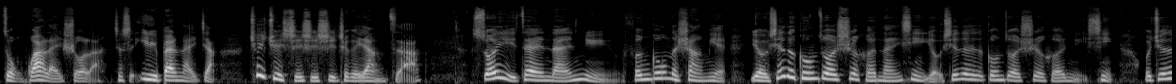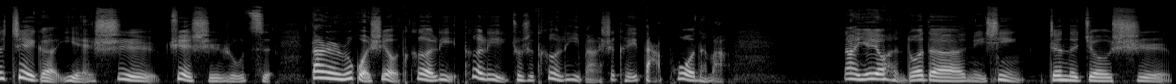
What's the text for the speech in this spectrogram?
总卦来说了，就是一般来讲，确确实实是这个样子啊。所以在男女分工的上面，有些的工作适合男性，有些的工作适合女性。我觉得这个也是确实如此。当然，如果是有特例，特例就是特例嘛，是可以打破的嘛。那也有很多的女性，真的就是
